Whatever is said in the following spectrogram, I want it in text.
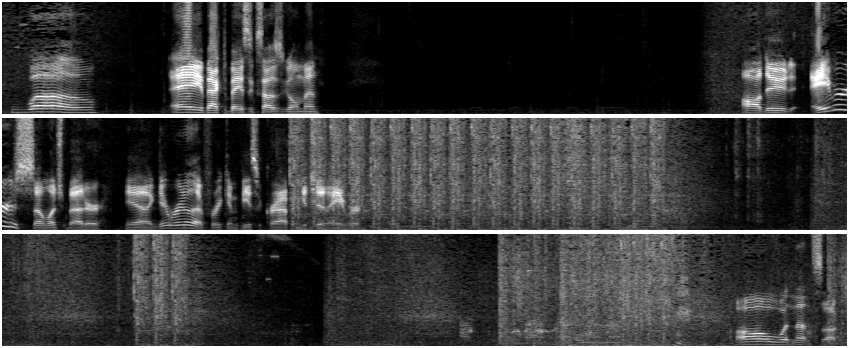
Whoa. Hey, back to basics. How's it going, man? Oh, dude, Aver is so much better. Yeah, get rid of that freaking piece of crap and get you an Aver. Oh, wouldn't that suck?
